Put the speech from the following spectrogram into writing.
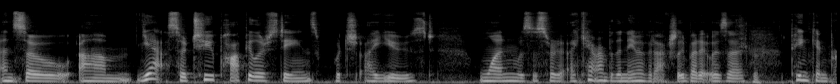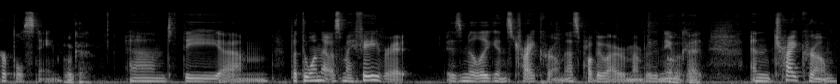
And so, um, yeah, so two popular stains which I used. One was a sort of I can't remember the name of it actually, but it was a pink and purple stain. Okay. And the um, but the one that was my favorite is Milligan's trichrome. That's probably why I remember the name Okay. of it. And trichrome,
